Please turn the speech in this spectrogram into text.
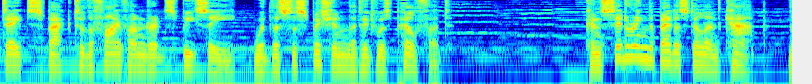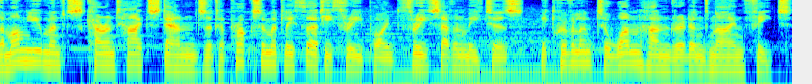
dates back to the 500s BC, with the suspicion that it was pilfered. Considering the pedestal and cap, the monument's current height stands at approximately 33.37 meters, equivalent to 109 feet.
